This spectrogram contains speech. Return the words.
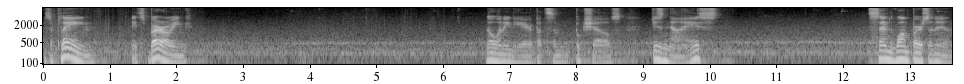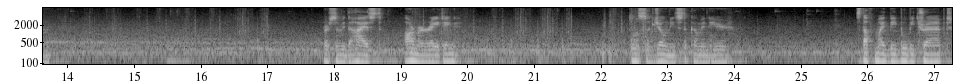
It's a plane. It's burrowing. No one in here but some bookshelves. Which is nice. Send one person in. Person with the highest armor rating. Also, Joe needs to come in here. Stuff might be booby-trapped.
